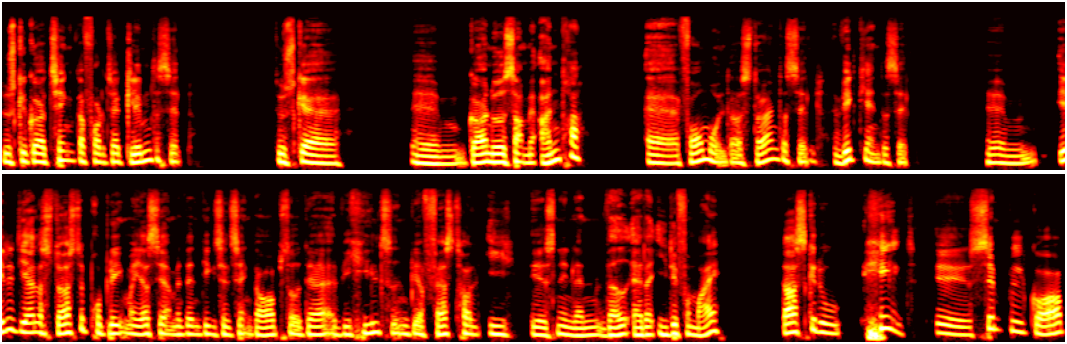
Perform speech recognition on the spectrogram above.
Du skal gøre ting, der får dig til at glemme dig selv. Du skal øh, gøre noget sammen med andre af formål, der er større end dig selv, er vigtigere end dig selv. Øh, et af de allerstørste problemer, jeg ser med den digitalisering, der er opstået, det er, at vi hele tiden bliver fastholdt i øh, sådan en eller anden, hvad er der i det for mig? Der skal du helt øh, simpelt gå op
